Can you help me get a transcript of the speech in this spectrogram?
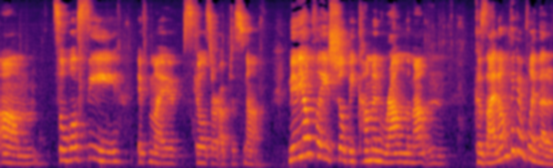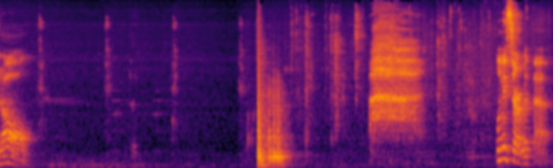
Um, so we'll see if my skills are up to snuff. Maybe I'll play She'll Be Coming Round the Mountain, because I don't think I played that at all. Let me start with that.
